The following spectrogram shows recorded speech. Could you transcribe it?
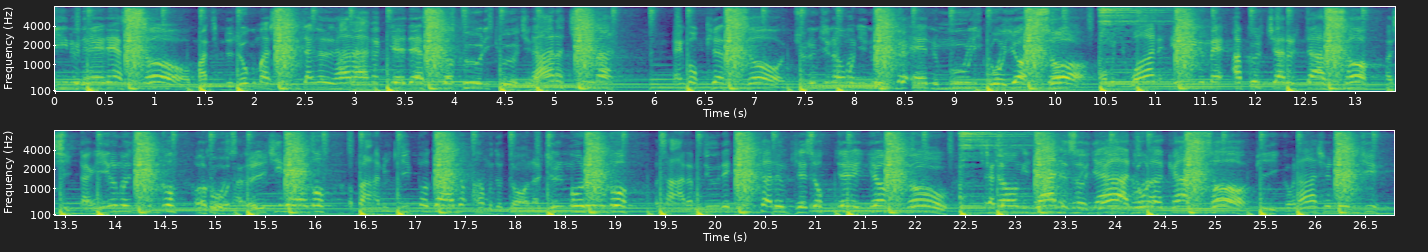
우리는 해냈어. 마침내 조그만 식당을 하나 갖게 됐어. 그리 크진 않았지만 행복했어. 주름진 어머니 눈가에 눈물이 고였어. 어머니와 내 이름의 앞글자를 따서 식당 이름을 짓고 어, 고상을 지내고 어, 밤이 깊어가도 아무도 떠날 줄 모르고 어, 사람들의 축하는 계속되었고 자정이 낮아서야 돌아가서 피곤하셨는지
